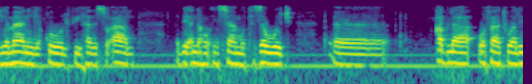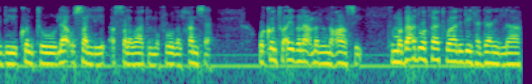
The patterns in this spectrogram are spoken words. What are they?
اليماني يقول في هذا السؤال بأنه إنسان متزوج آه، قبل وفاة والدي كنت لا أصلي الصلوات المفروضة الخمسة وكنت أيضا أعمل المعاصي ثم بعد وفاة والدي هداني الله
